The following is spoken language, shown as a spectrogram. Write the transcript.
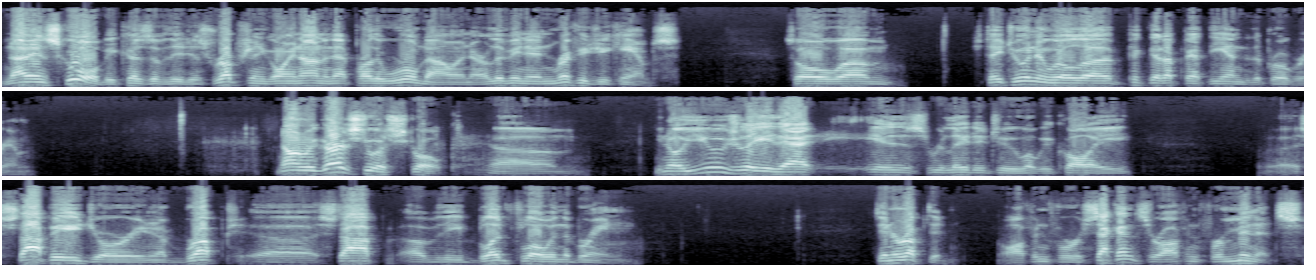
not in school because of the disruption going on in that part of the world now and are living in refugee camps. So um, stay tuned and we'll uh, pick that up at the end of the program. Now, in regards to a stroke, um, you know, usually that is related to what we call a uh, stoppage or an abrupt uh, stop of the blood flow in the brain. It's interrupted, often for seconds or often for minutes.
